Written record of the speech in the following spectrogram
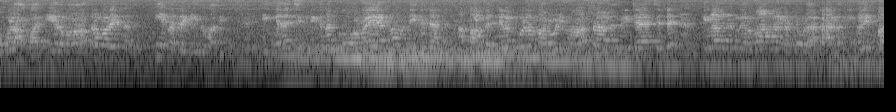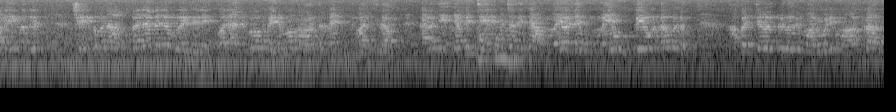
ഓളാ മതിയത് മാത്രം പറയുന്നത് ഇന്നത്തേക്ക് ഇത് മതി ഇങ്ങനെ ചിന്തിക്കുന്ന കുറേ എണ്ണം ഉണ്ട് ഇതിന്റെ അപ്പൊ അവറ്റകൾക്കുള്ള മറുപടി മാത്രമാണെന്ന് വിചാരിച്ചിട്ട് നിങ്ങൾ അങ്ങ് നിർവാഹം കണ്ടോളുക കാരണം നിങ്ങൾ ഈ പറയുന്നത് ശരിക്കും പറഞ്ഞാൽ അവരവരെ വീട്ടിൽ ഒരനുഭവം വരുമ്പോ മാത്രമേ മനസ്സിലാവും കാരണം നിന്നെ ജനിപ്പിച്ച നിന്റെ അമ്മയോ അല്ലെ ഉമ്മയോ ഉപ്പയോ ഉണ്ടാവുമല്ലോ അവറ്റകൾക്കുള്ള ഒരു മറുപടി മാത്രമാണ്.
